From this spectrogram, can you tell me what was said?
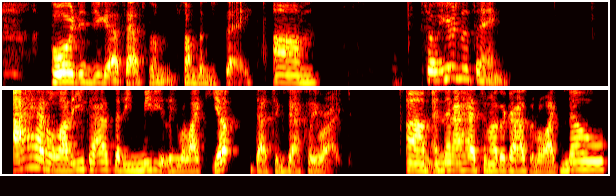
boy, did you guys have some something to say. Um, so here's the thing. I had a lot of you guys that immediately were like, yep, that's exactly right. Um, and then I had some other guys that were like, no,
